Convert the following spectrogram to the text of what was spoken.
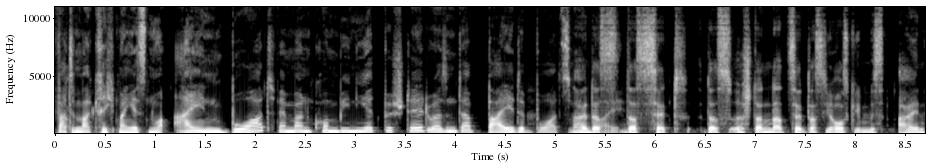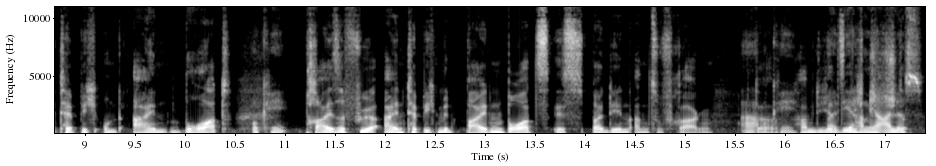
warte mal, kriegt man jetzt nur ein Board, wenn man kombiniert bestellt, oder sind da beide Boards Nein, das, dabei? das Set, das äh, Standard-Set, das sie rausgeben, ist ein Teppich und ein Board. Okay. Preise für ein Teppich mit beiden Boards ist bei denen anzufragen. Ah, Da okay. Haben die Weil jetzt wir nicht haben ja alles.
